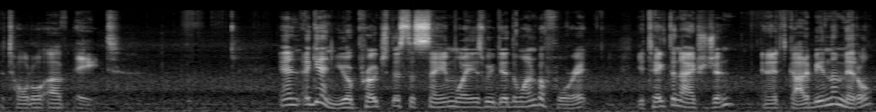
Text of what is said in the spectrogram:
a total of 8. And again, you approach this the same way as we did the one before it. You take the nitrogen, and it's got to be in the middle.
